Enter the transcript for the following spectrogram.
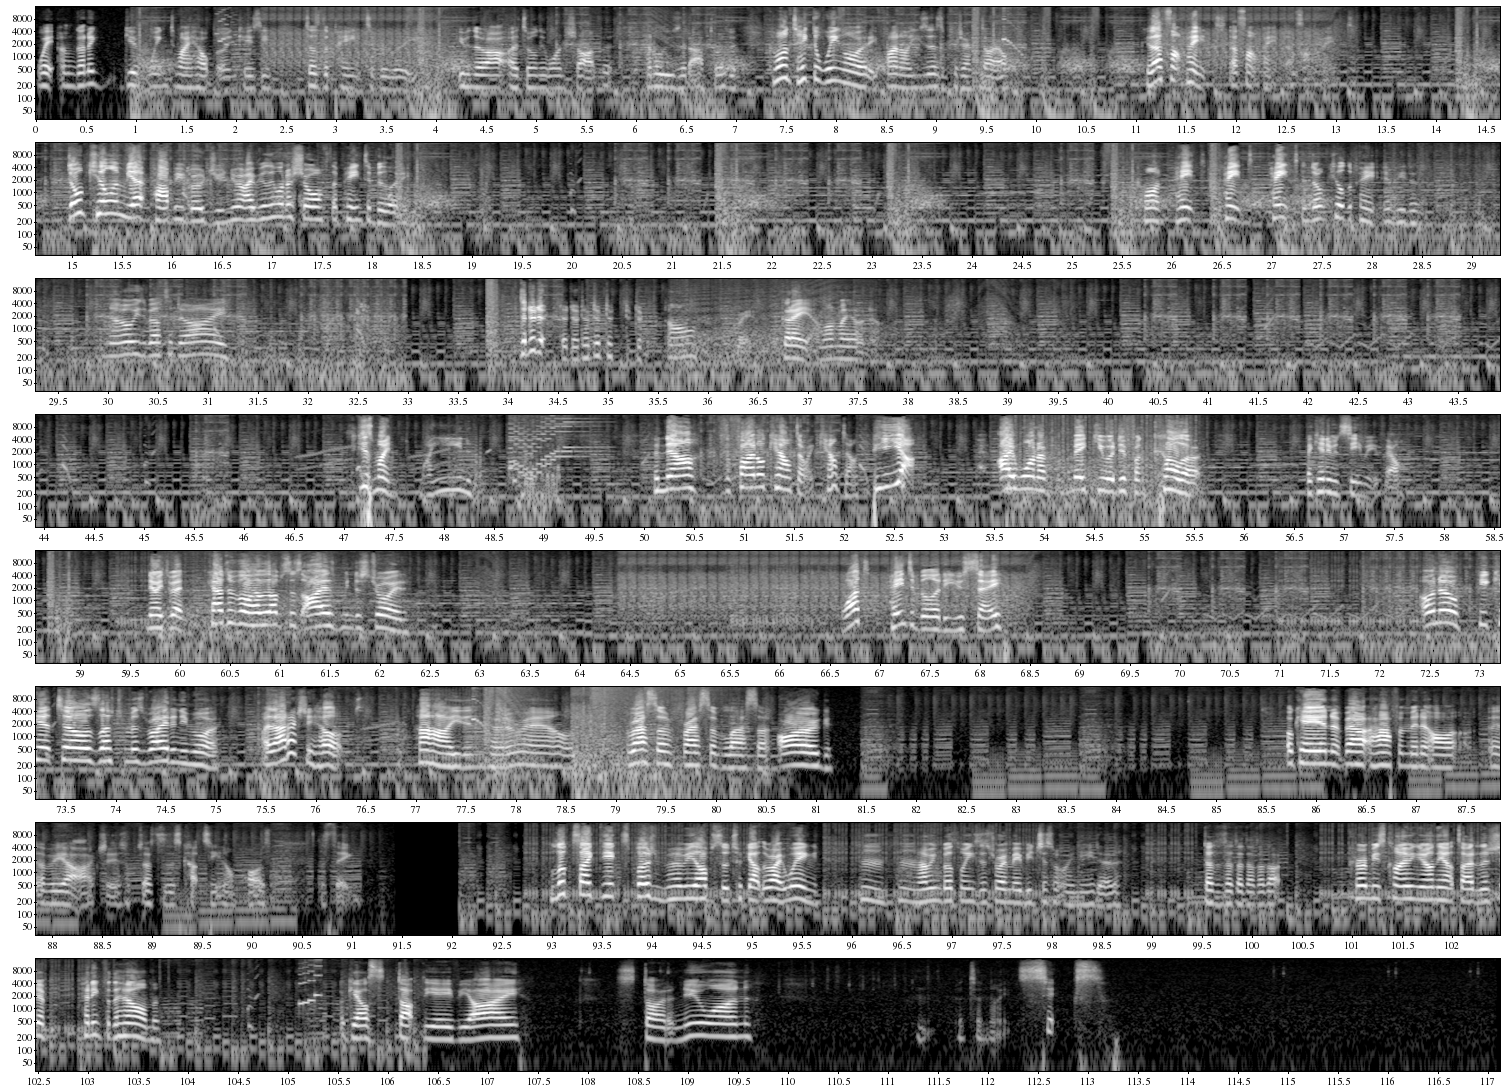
Wait, I'm gonna give wing to my helper in case he does the paint ability. Even though I, it's only one shot, but I'm gonna lose it afterwards. But come on, take the wing already. Fine, I'll use it as a projectile. Okay, that's not paint. That's not paint. That's not paint. Don't kill him yet, Poppy Bro Jr. I really want to show off the paint ability. Come on, paint, paint, paint, and don't kill the paint if he doesn't. No, he's about to die. Oh, great. Great, I'm on my own now. He's mine! Mine! And now, the final countdown. Wait, countdown. Yeah! I want to make you a different color. I can't even see me, Val. Now he's red. Captain Vul Lobster's eye has been destroyed. What? Paint ability, you say? Oh no, he can't tell his left from his right anymore. Why, that actually helped. Haha, he didn't turn around. Rasa, frasa, blassa, arg. Okay, in about half a minute, I'll. Uh, yeah, actually, after this cutscene, I'll pause the thing. Looks like the explosion from Heavy Lobster took out the right wing. Hmm, hmm, having both wings destroyed may be just what we needed. Da da da da da da. Kirby's climbing around the outside of the ship, heading for the helm. Okay, I'll stop the AVI. Start a new one. It's a night six.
